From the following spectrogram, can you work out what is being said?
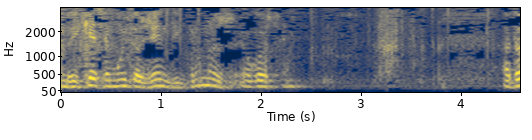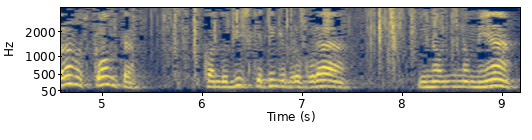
enriquece muito a gente, pelo menos eu gosto. A Torá nos conta, quando diz que tem que procurar e nom- nomear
